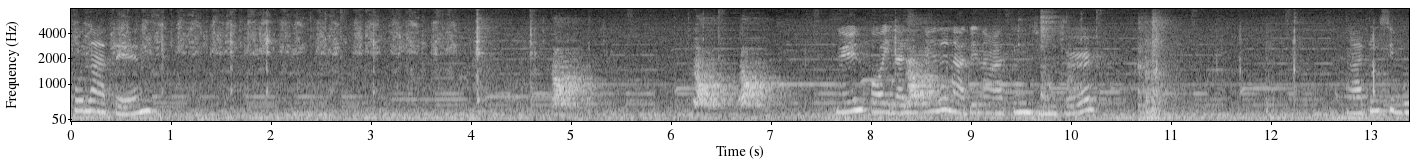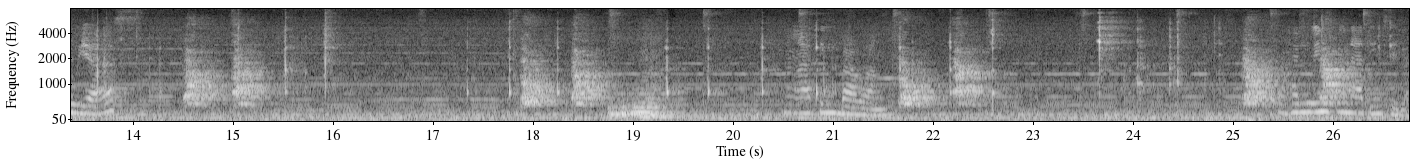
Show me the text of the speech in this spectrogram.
po natin. Ngayon po, ilalagay na natin ang ating ginger, ang ating sibuyas, bawang. Haluin po natin sila.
